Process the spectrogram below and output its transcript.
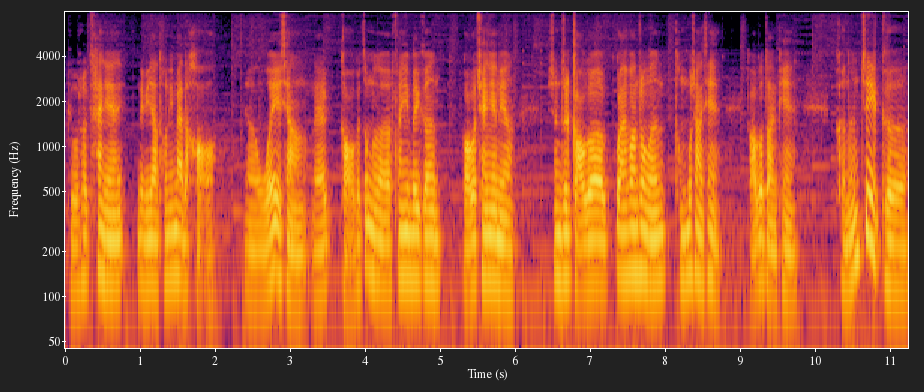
比如说，看见那个亚托利卖的好，嗯，我也想来搞个这么分一杯羹，搞个全年龄，甚至搞个官方中文同步上线，搞个短片，可能这个。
